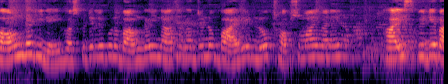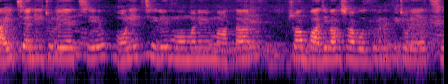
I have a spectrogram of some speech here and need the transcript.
বাউন্ডারি নেই। হসপিটালে কোনো বাউন্ডারি না থাকার জন্য বাইরের লোক সবসময় মানে হাই স্পিডে বাইক চালিয়ে চলে যাচ্ছে। অনেক ছেলে মানে মাতাল, সব বাজে ভাষা বলতে বলতে চলে যাচ্ছে।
